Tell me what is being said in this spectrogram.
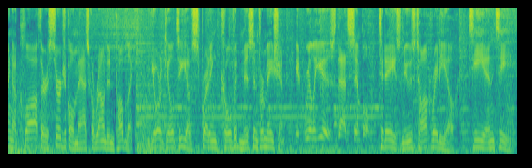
Wearing a cloth or surgical mask around in public, you're guilty of spreading COVID misinformation. It really is that simple. Today's News Talk Radio, TNT.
